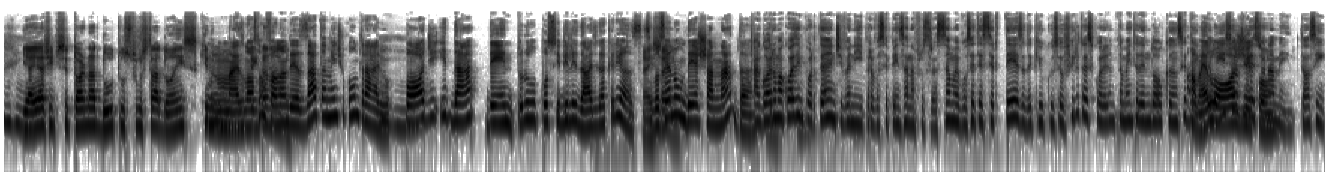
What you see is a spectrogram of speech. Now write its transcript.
Uhum. E aí a gente se torna adultos frustradões que não. Mas não nós estamos falando exatamente o contrário. Uhum. Pode e dá dentro da possibilidade da criança. É se você aí. não deixa nada. Agora, uma coisa importante, Vani, para você pensar na frustração é você ter certeza de que o que o seu filho está escolhendo também está dentro do alcance dele. Não, é então, lógico. Isso é o direcionamento. Então, assim,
